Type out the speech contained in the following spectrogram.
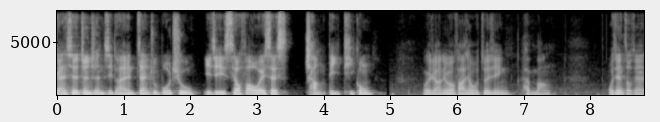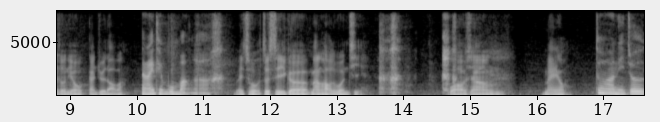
感谢正成集团赞助播出，以及 Self Oasis 场地提供。我跟你讲，你有没有发现我最近很忙？我今天走进来的时候，你有感觉到吧？哪一天不忙啊？没错，这是一个蛮好的问题。我好像没有。对啊，你就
